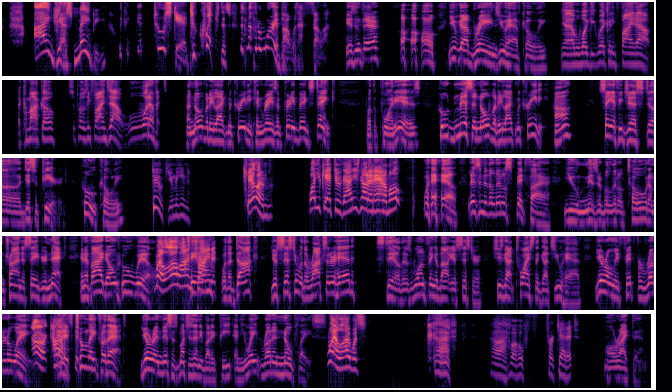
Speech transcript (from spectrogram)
I guess maybe we could get too scared too quick. There's there's nothing to worry about with that fella. Isn't there? Oh, you've got brains, you have, Coley. Yeah, well, what, what could he find out? A Komoko? Suppose he finds out. What of it? A nobody like McCready can raise a pretty big stink. But the point is, who'd miss a nobody like McCready, huh? Say if he just, uh, disappeared. Who, Coley? Dude, you mean kill him? Why, you can't do that. He's not an animal. Well, listen to the little Spitfire. You miserable little toad, I'm trying to save your neck. And if I don't, who will? Well, all I'm Tim, trying to. Or the doc? Your sister with the rocks in her head? Still, there's one thing about your sister. She's got twice the guts you have. You're only fit for running away. Oh, and it's too late for that. You're in this as much as anybody, Pete, and you ain't running no place. Well, I was. God. Uh, oh, forget it. All right, then.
